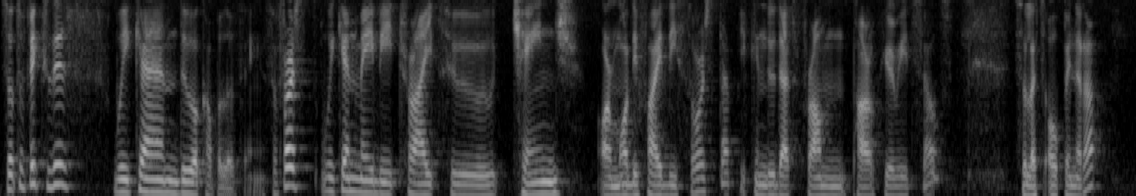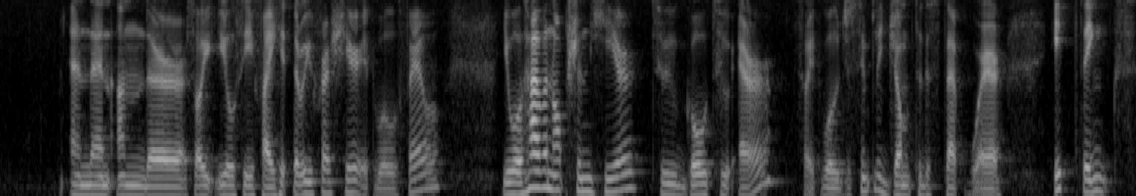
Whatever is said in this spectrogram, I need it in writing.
So to fix this, we can do a couple of things. So first, we can maybe try to change or modify the source step, you can do that from Power Query itself. So let's open it up. And then under, so you'll see if I hit the refresh here, it will fail. You will have an option here to go to error. So it will just simply jump to the step where it thinks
